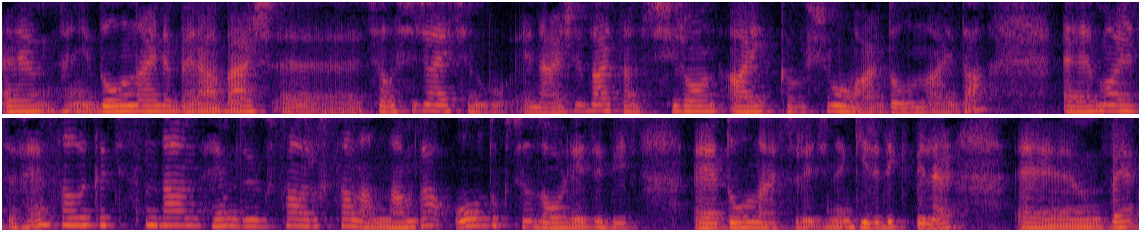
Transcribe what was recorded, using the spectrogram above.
e, hani dolunayla beraber e, çalışacağı için bu enerji zaten Şiron ay kavuşumu var dolunayda. E, maalesef hem sağlık açısından hem duygusal ruhsal anlamda oldukça zorlayıcı bir e, dolunay sürecine girdik bile. E, ve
